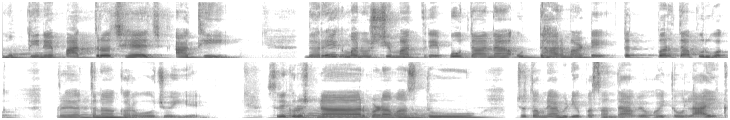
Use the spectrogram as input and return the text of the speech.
મુક્તિને પાત્ર છે જ આથી દરેક મનુષ્ય માત્રે પોતાના ઉદ્ધાર માટે તત્પરતાપૂર્વક પ્રયત્ન કરવો જોઈએ. શ્રી કૃષ્ણાર્પણમસ્તુ જો તમને આ વીડિયો પસંદ આવ્યો હોય તો લાઈક,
